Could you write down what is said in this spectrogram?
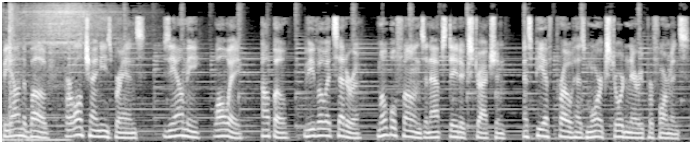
Beyond above are all Chinese brands, Xiaomi, Huawei, Oppo, Vivo etc., mobile phones and apps data extraction, SPF Pro has more extraordinary performance.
